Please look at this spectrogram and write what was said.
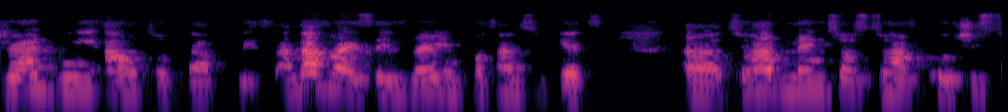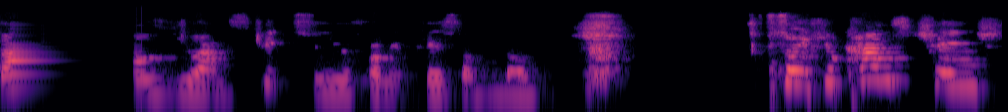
dragged me out of that place. And that's why I say it's very important to get uh, to have mentors, to have coaches, to have you and speak to you from a place of love. So if you can't change,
